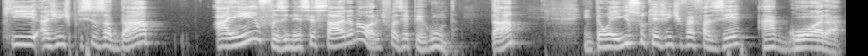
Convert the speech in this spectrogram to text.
que a gente precisa dar a ênfase necessária na hora de fazer a pergunta, tá? Então é isso que a gente vai fazer agora.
